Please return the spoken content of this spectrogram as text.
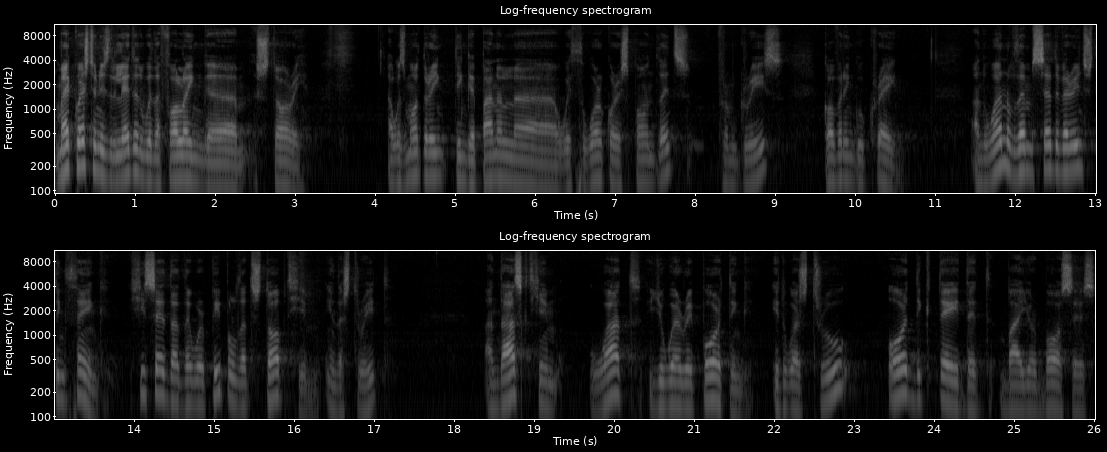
my question is related with the following uh, story. I was moderating a panel uh, with war correspondents from Greece covering Ukraine. And one of them said a very interesting thing. He said that there were people that stopped him in the street and asked him, what you were reporting, it was true or dictated by your bosses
